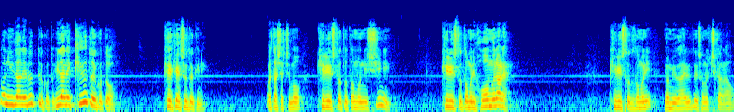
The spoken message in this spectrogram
当に委ねるということ委ね切るということを経験するときに私たちもキリストと共に死にキリストと共に葬られキリストと共によみがえるというその力を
